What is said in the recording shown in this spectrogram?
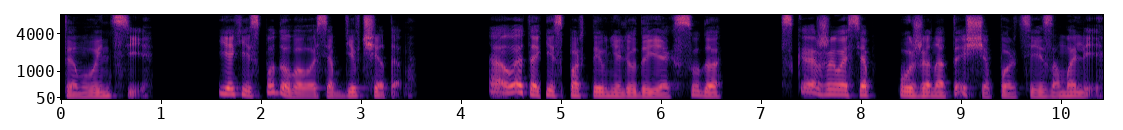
та млинці, які сподобалося б дівчатам. Але такі спортивні люди, як судо, скаржилися б уже на те, що порції замалі.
